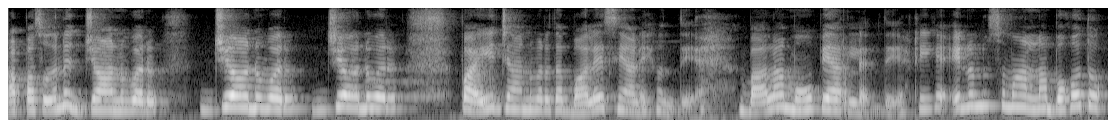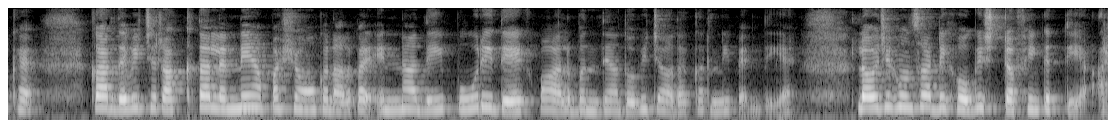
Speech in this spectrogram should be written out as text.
ਆਪਾਂ ਸੋਚਦੇ ਨਾ ਜਾਨਵਰ ਜਾਨਵਰ ਜਾਨਵਰ। ਭਾਈ, ਜਾਨਵਰ ਤਾਂ ਬਾਲੇ ਸਿਆਣੇ ਹੁੰਦੇ ਆ ਬਾਲਾ ਮੋਹ ਪਿਆਰ ਲੈਂਦੇ ਆ, ਠੀਕ ਹੈ? ਇਹਨਾਂ ਨੂੰ ਸੰਭਾਲਣਾ ਬਹੁਤ ਔਖਾ ਹੈ। ਘਰ ਦੇ ਵਿੱਚ ਰੱਖ ਤਾਂ ਲੈਂਦੇ ਹਾਂ ਆਪਾਂ ਸ਼ੌਂਕ ਨਾਲ, ਪਰ ਇਹਨਾਂ ਦੀ ਪੂਰੀ ਦੇਖਭਾਲ ਬੰਦਿਆਂ ਤੋਂ ਵੀ ਜ਼ਿਆਦਾ ਕਰਨੀ ਪੈਂਦੀ ਹੈ। ਲਓ ਜੀ, ਹੁਣ ਸਾਡੀ ਹੋ ਗਈ ਸਟਫਿੰਗ ਤਿਆਰ।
